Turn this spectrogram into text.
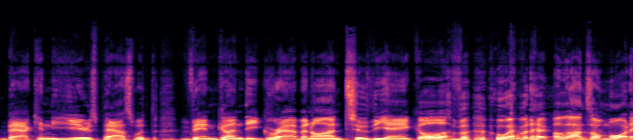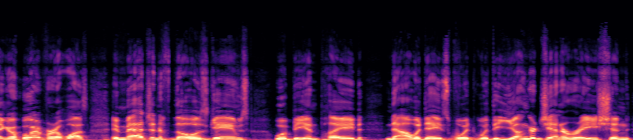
Back in the years past with Van Gundy grabbing onto the ankle of whoever the Alonzo Mourning or whoever it was. Imagine if those games were being played nowadays. Would would the younger generation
